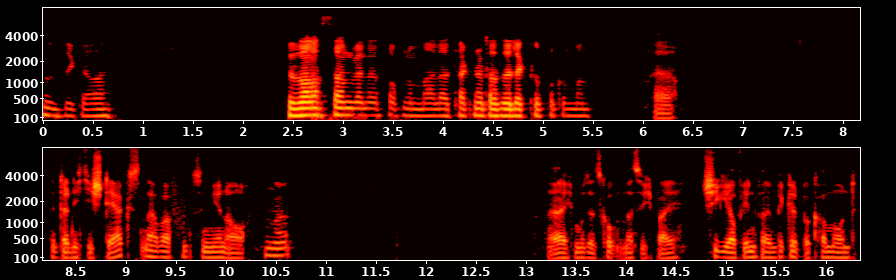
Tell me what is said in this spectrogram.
das ist egal. Besonders dann, wenn es auf normale Attacken hat, das Elektro-Pokémon. Ja. Sind da nicht die stärksten, aber funktionieren auch. Ne? Ja, ich muss jetzt gucken, dass ich bei Shigi auf jeden Fall entwickelt bekomme und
